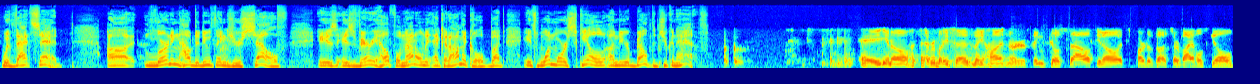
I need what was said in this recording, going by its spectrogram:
with that said, uh, learning how to do things yourself is is very helpful. Not only economical, but it's one more skill under your belt that you can have. Hey, you know, everybody says they hunt or things go south. You know, it's part of the survival skills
